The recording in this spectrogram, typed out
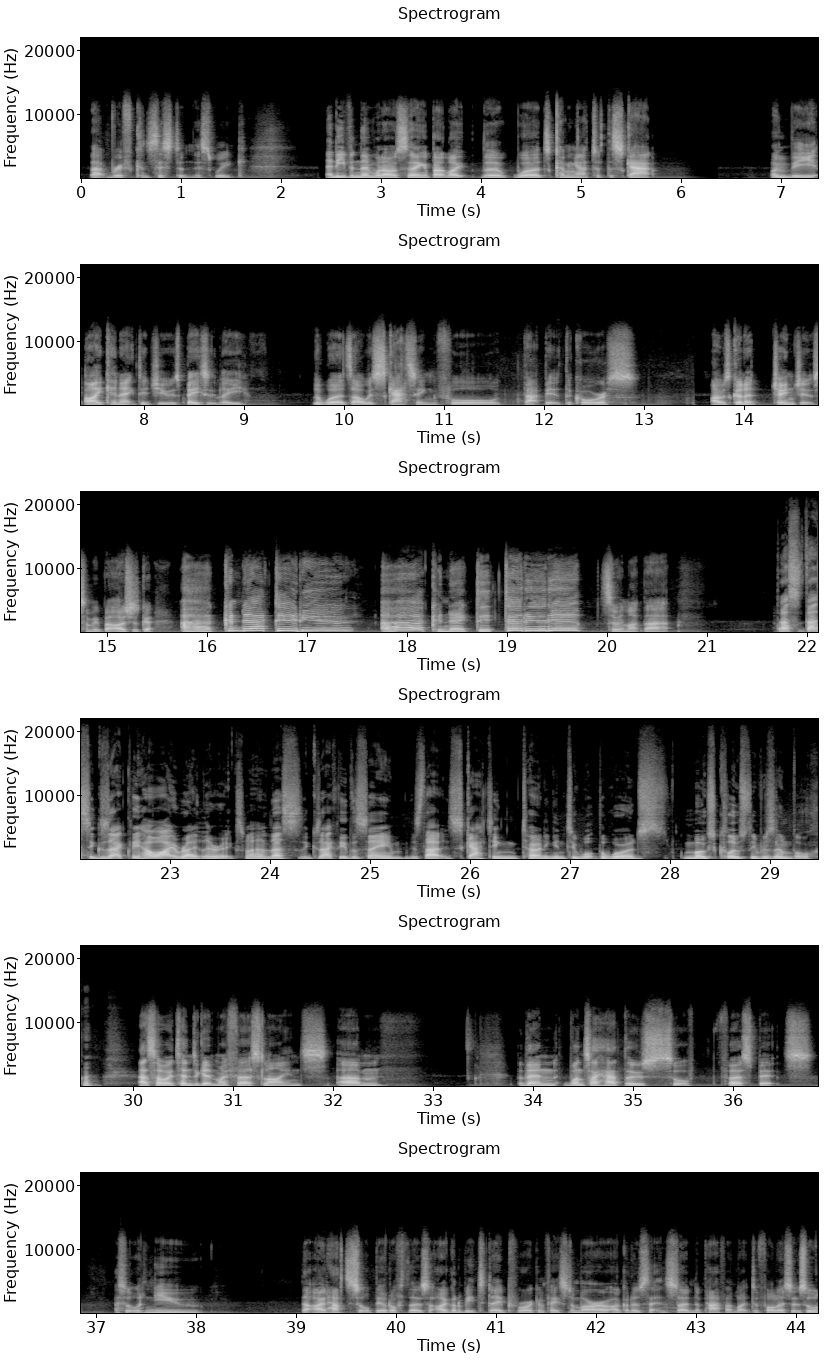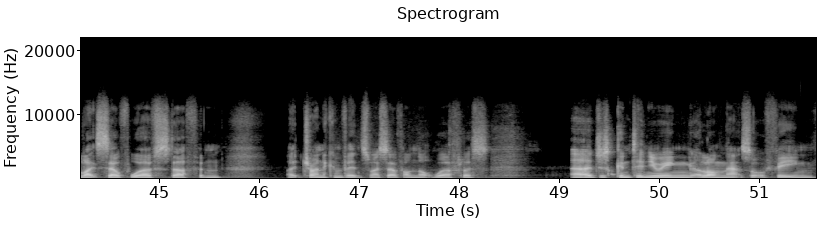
that riff consistent this week. And even then, when I was saying about like the words coming out of the scat, like hmm. the "I connected you" is basically the words I was scatting for that bit of the chorus. I was gonna change it something, but I was just going, I connected you, I connected, do-do-do," something like that. That's that's exactly how I write lyrics, man. That's exactly the same. Is that scatting turning into what the words most closely resemble? That's how I tend to get my first lines. Um, but then once I had those sort of first bits, I sort of knew that I'd have to sort of build off those. I got to beat today before I can face tomorrow. I got to set in stone the path I'd like to follow. So it's all like self worth stuff and like trying to convince myself I'm not worthless. Uh, just continuing along that sort of theme,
